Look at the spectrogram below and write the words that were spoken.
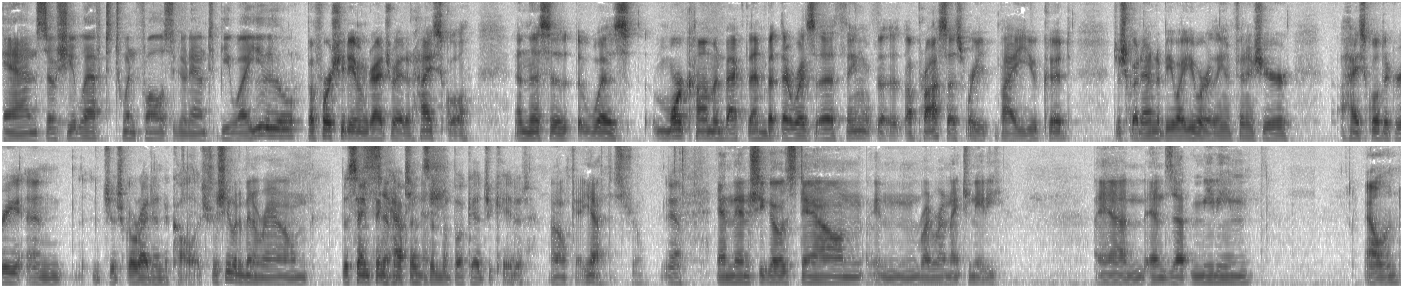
and so she left Twin Falls to go down to BYU. Before she'd even graduated high school. And this is, was more common back then, but there was a thing, a process where you, could just go down to BYU early and finish your high school degree and just go right into college. So she would have been around. The same thing happens in the book Educated. Oh, okay, yeah, that's true. Yeah. And then she goes down in right around 1980 and ends up meeting Alan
